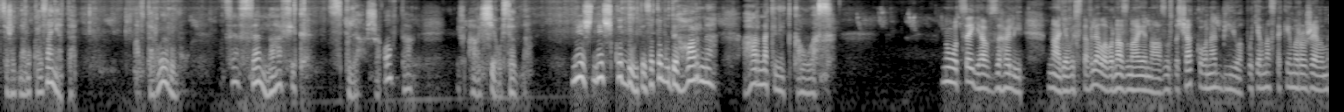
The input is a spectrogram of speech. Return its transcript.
це ж одна рука зайнята, а второю рву. Це все нафіг з пляжа. Отак. А ще ось одна. Не, не шкодуйте, зато буде гарна, гарна квітка у вас. Ну, оце я взагалі Надя виставляла, вона знає назву. Спочатку вона біла, потім вона з такими рожевими,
